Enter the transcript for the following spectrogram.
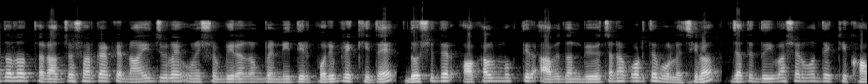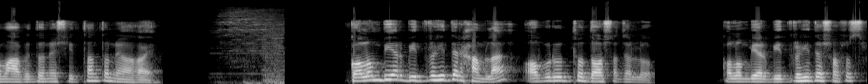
আদালত রাজ্য সরকারকে নয় জুলাই উনিশশো বিরানব্বই নীতির পরিপ্রেক্ষিতে দোষীদের অকাল মুক্তির আবেদন বিবেচনা করতে বলেছিল, যাতে দুই মাসের মধ্যে একটি ক্ষমা আবেদনের সিদ্ধান্ত নেওয়া হয়। কলম্বিয়ার বিদ্রোহীদের হামলা অবরুদ্ধ দশ হাজার লোক। কলম্বিয়ার বিদ্রোহীদের সশস্ত্র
